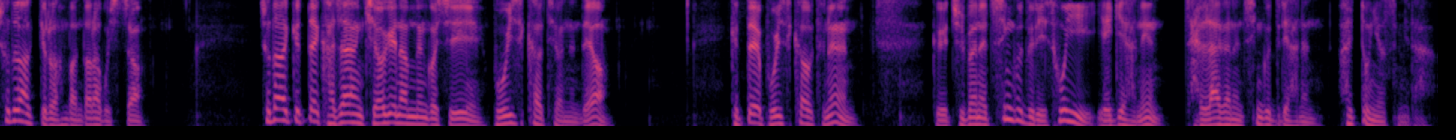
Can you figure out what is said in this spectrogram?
초등학교로 한번 떠나보시죠. 초등학교 때 가장 기억에 남는 것이 보이스카우트였는데요. 그때 보이스카우트는 그 주변의 친구들이 소위 얘기하는 잘 나가는 친구들이 하는 활동이었습니다.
